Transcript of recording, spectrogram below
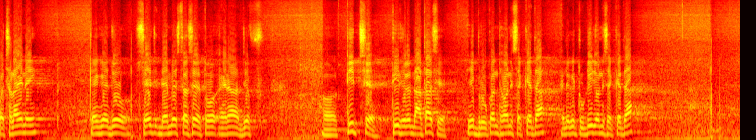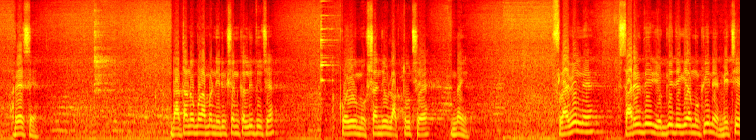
પછડાય નહીં. કેમ કે જો સેજ ડેમેજ થશે તો એના જે તીજ છે તીજ એટલે દાંતા છે, એ બ્રોકન થવાની શક્યતા એટલે કે તૂટી જવાની શક્યતા રહેશે. દાંતાનું પણ આપણે નિરીક્ષણ કરી લીધું છે. કોઈ એવું નુકસાન જેવું લાગતું છે નહીં. ફ્લાયવિલને સારી રીતે યોગ્ય જગ્યાએ મૂકીને નીચે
